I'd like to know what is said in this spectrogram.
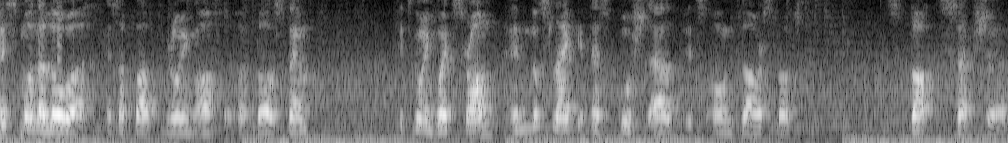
This Mauna Loa has a pop growing off of a tall stem. It's going quite strong and looks like it has pushed out its own flower stalk. Stalkception.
